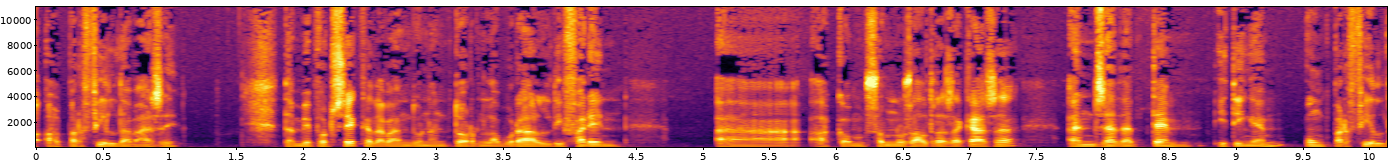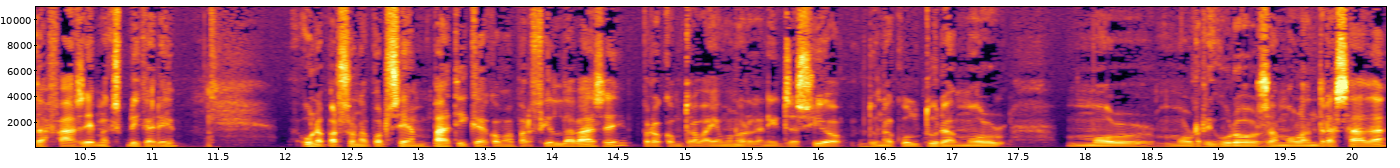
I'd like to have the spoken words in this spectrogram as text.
el perfil de base. També pot ser que davant d'un entorn laboral diferent eh, a com som nosaltres a casa, ens adaptem i tinguem un perfil de fase, m'explicaré. Una persona pot ser empàtica com a perfil de base, però com treballa en una organització d'una cultura molt, molt, molt rigorosa, molt endreçada,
